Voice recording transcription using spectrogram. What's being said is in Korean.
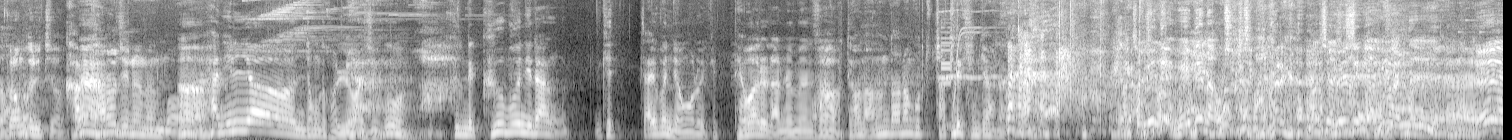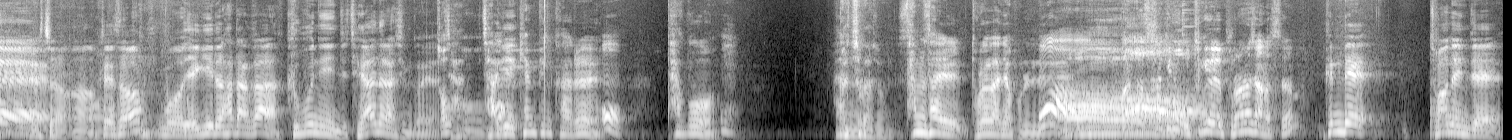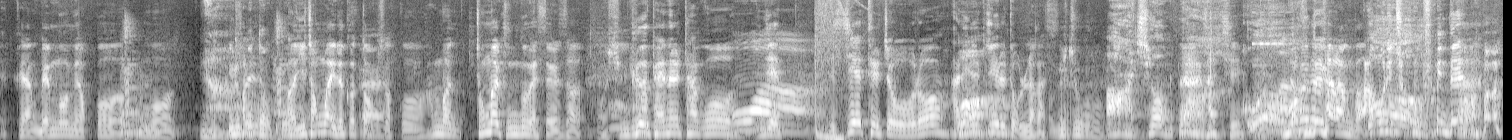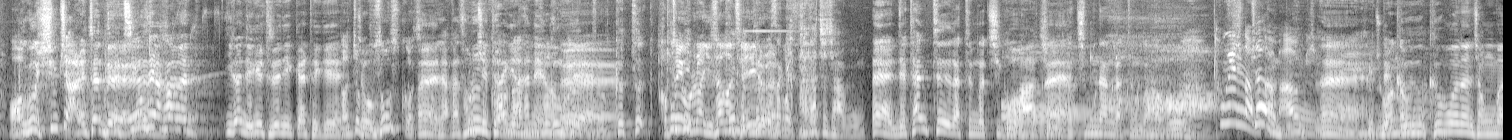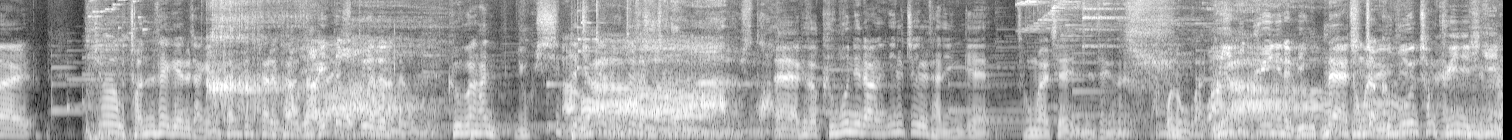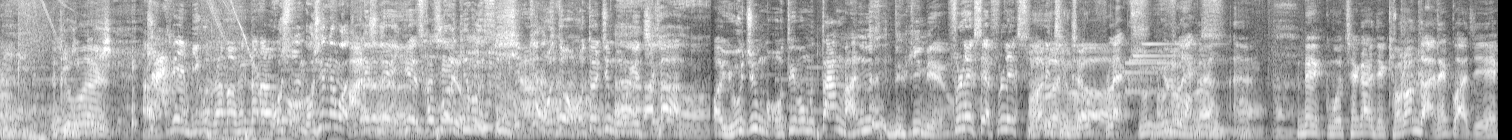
그런 분들 있죠. 가, 가로 지르는 뭐. 어, 한 1년 정도 걸려가지고 근데 그분이랑 이렇게 짧은 영어로 이렇게 대화를 나누면서 대화 나눈다는 것도 자체로 신기하네. 외대 외대 나오셨죠? 외대. 그렇죠. 어, 그래서 뭐 얘기를 하다가 그분이 이제 제안을 하신 거예요. 자, 기 캠핑카를 어. 타고 한 같이 가죠. 3, 4일 돌아다녀 볼래. 아까 사귀면 어떻게 불안하지 않았어요? 근데 저는 이제 그냥 맨몸이었고 뭐 이럴 것도 없고. 네. 어, 이 정말 이럴 것도 없었고 한번 정말 궁금했어요. 그래서 그 밴을 타고 우와. 이제 시애틀 쪽으로 한 일주일을 또 올라갔어요. 위쪽으로. 아, 같이요? 네, 같이. 모르는 사람과. 아무리 초보인데 어 그거 쉽지 않을 텐데. 지금 생각하면 이런 얘기를 들으니까 되게 아, 좀 무서웠을 것 같아요. 네, 약간 섬찟하긴 그러니까, 하네요. 무서운 네. 그 트, 갑자기 올라 이상한 제의를 캠핑장에서 할것 다 같이 자고. 네, 이제 텐트 같은 거 치고, 아, 네? 침낭 같은 거 하고. 통했나 보다 마음이. 네. 그. 그분은 정말 쭉 전 세계를 자기는 캠핑카를 타고 나이대가 어떻게 되는데, 그분? 그분 한 60대 아, 진짜 아, 멋있다. 네, 그래서 그분이랑 일주일 다닌 게 정말 제 인생을 바꿔놓은 것 같아요. 미국 귀인이네, 미국. 네, 진짜 정말 그분 참 귀인이시네. 그분을 쫙 그냥 미국 가면 횡단하고. 멋있는, 멋있는 것 같아요. 아니 근데 이게 사실. 어떤 어떨지 모르겠지만 아, 요즘 어떻게 보면 딱 맞는 느낌이에요. flex야, flex. 아니 진짜. flex. flex. 근데 뭐 제가 이제 결혼도 안 했고 아직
